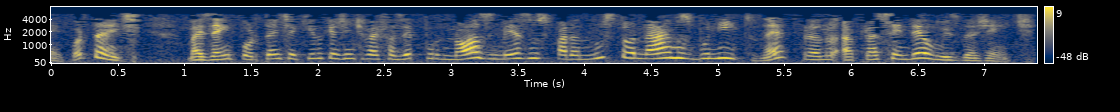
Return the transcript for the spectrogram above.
É importante mas é importante aquilo que a gente vai fazer por nós mesmos para nos tornarmos bonitos, né? Para acender a luz da gente.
